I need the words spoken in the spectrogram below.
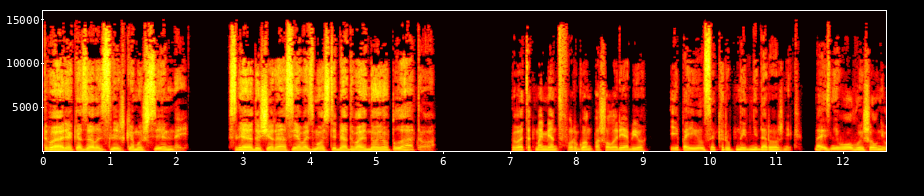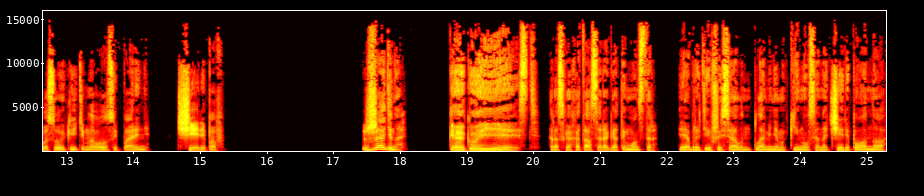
Тварь оказалась слишком уж сильной. В следующий раз я возьму с тебя двойную плату». В этот момент фургон пошел рябью, и появился крупный внедорожник, а из него вышел невысокий темноволосый парень — Черепов. «Жадина!» «Какой есть!» — расхохотался рогатый монстр и, обратившись алым пламенем, кинулся на Черепова, но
